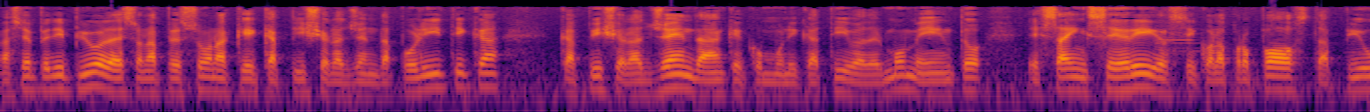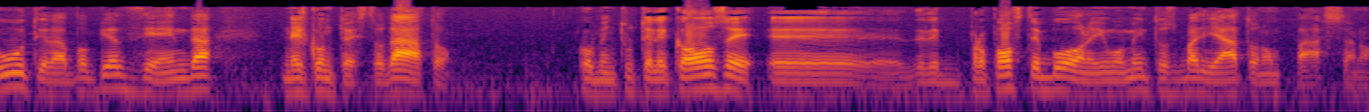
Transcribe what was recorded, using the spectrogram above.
ma sempre di più deve essere una persona che capisce l'agenda politica, capisce l'agenda anche comunicativa del momento e sa inserirsi con la proposta più utile alla propria azienda nel contesto dato. Come in tutte le cose, eh, delle proposte buone in un momento sbagliato non passano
